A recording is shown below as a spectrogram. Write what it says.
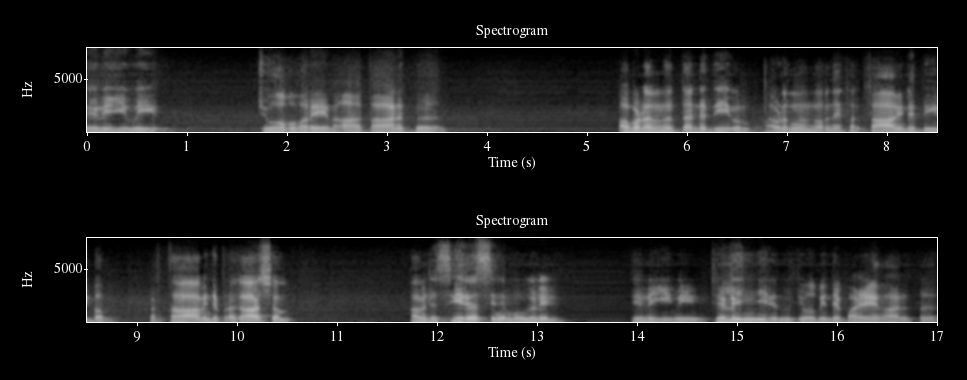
തെളിയുകയും ജോബ് പറയുന്ന ആ കാലത്ത് അവിടെ നിന്ന് തന്റെ ദീപം അവിടെ നിന്ന് പറഞ്ഞ കർത്താവിന്റെ ദീപം കർത്താവിന്റെ പ്രകാശം അവന്റെ ശിരസിന് മുകളിൽ തെളിയുകയും തെളിഞ്ഞിരുന്നു. ജോബിന്റെ പഴയ കാലത്ത്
